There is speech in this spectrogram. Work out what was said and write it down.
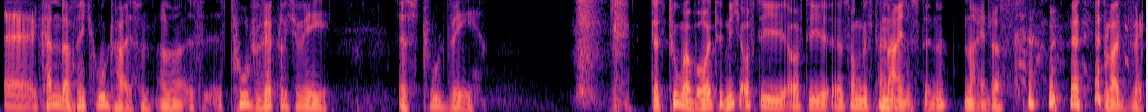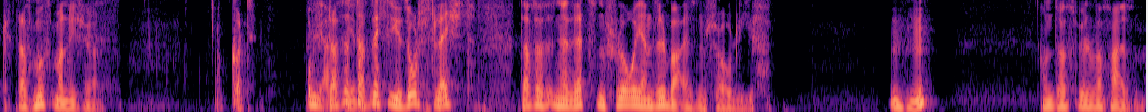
äh, kann das nicht gutheißen. Also es, es tut wirklich weh. Es tut weh. Das tun wir aber heute nicht auf die, auf die äh, Song des Tages Liste, ne? Nein, das bleibt weg. Das muss man nicht hören. Oh Gott. Oh ja, das ist nee, tatsächlich so schlecht, dass es in der letzten Florian Silbereisen Show lief. Mhm. Und das will was heißen.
